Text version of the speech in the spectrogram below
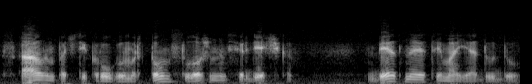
с алым, почти круглым ртом, сложенным сердечком. «Бедная ты моя Дуду!»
